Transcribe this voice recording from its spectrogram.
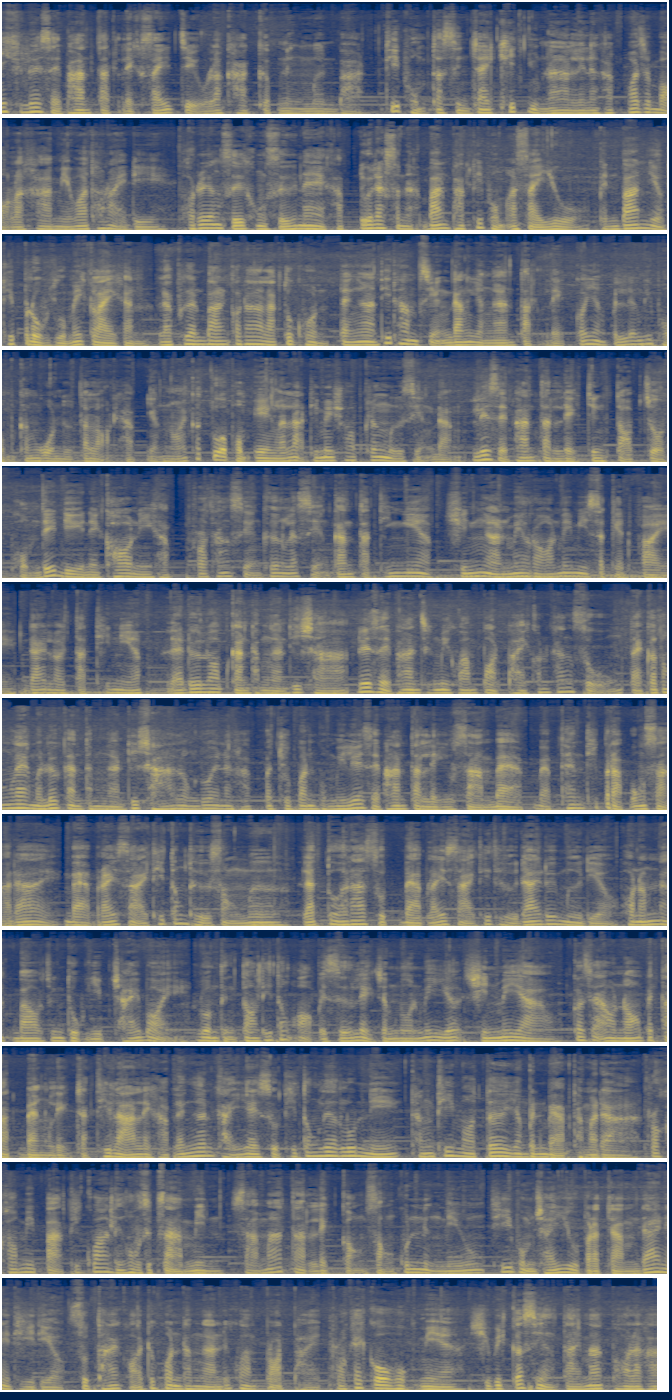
นี่คือเลื่อยสายพานตัดเหล็กไซส์จิ๋วราคาเกือบ 10,000 บาท ที่ผมตัดสินใจคิดอยู่นานเลยนะครับ ว่าจะบอกราคาเมียว่าเท่าไหร่ดีเพราะเรื่องซื้อคงซื้อแน่ครับ ด้วยลักษณะบ้านพักที่ผมอาศัยอยู่ เป็นบ้านเดี่ยวที่ปลูกอยู่ไม่ไกลกัน และเพื่อนบ้านก็น่ารักทุกคน แต่งานที่ทำเสียงดังอย่างงานตัดเหล็กก็ยังเป็นเรื่องที่ผมกังวลอยู่ตลอดครับอย่างน้อยก็ตัวผมเองแล้วล่ะที่ไม่ชอบเครื่องมือเสียงดังเลื่อยสายพานตัดเหล็กจึงตอบโจทย์ผมได้ดีในข้อนี้ครับเพราะทั้งเสียงเครื่องและเสียงการตัดที่เงียบ ชิ้นงานไม่ร้อนไม่มีสะเก็ดไฟ ได้รอยตัดที่เนียบ และด้วยรอบการทำงานที่ช้าเลื่อยสายพานจึงมีความปลอดภัยค่อนข้างสูง แต่ก็ต้องแลกมาด้วยการทำงานที่ช้าลงด้วยนะครับ ปัจจุบันผมมีเลื่อยสายพานตัดเหล็กอยู่ 3 แบบ แบบแท่นที่ปรับองศาได้ แบบไร้สายที่ต้องถือ 2 มือ และตัวล่าสุดแบบไร้สายที่ถือได้ด้วยมือเดียวเพราะน้ำหนักเบาจึงถูกหยิบใช้บ่อย รวมถึงตอนที่ต้องออกไปซื้อเหล็กจำนวนไม่เยอะชิ้นไม่ยาว ก็จะเอาน้องไปตัดแบ่งเหล็กจากที่ร้านเลยครับ และเงื่อนไขใหญ่สุดที่ต้องเลือกรุ่นนี้ ทั้งที่มอเตอร์ยังเป็นแบบธรรมดา เพราะเขามีปากที่กว้างถึง 63 มิล สามารถตัดเหล็กกล่อง2คูณ1นิ้ว ที่ผมใช้อยู่ประจำได้ในทีเดียว สุดท้ายขอให้ทุกคนทำงานด้วยความปลอดภัย เพราะแค่โกหกเมียชีวิตก็เสี่ยงตายมากพอแล้วครับ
